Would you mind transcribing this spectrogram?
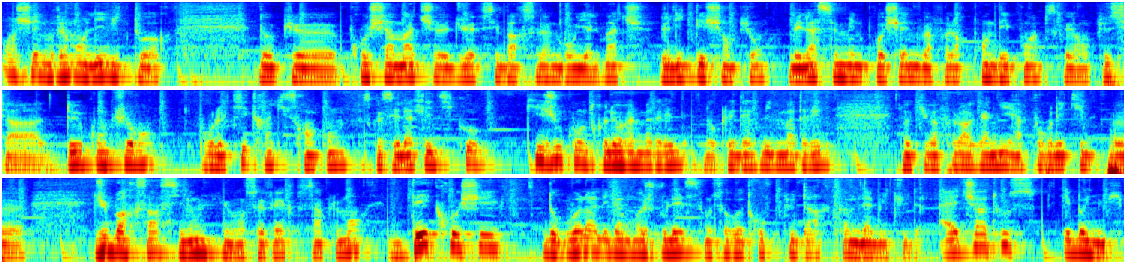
enchaînent vraiment les victoires. Donc euh, prochain match du FC Barcelone, bon il y a le match de Ligue des Champions, mais la semaine prochaine il va falloir prendre des points parce qu'en plus il y a deux concurrents pour le titre hein, qui se rencontrent, parce que c'est l'Atlético qui joue contre le Real Madrid, donc le derby de Madrid, donc il va falloir gagner hein, pour l'équipe euh, du Barça, sinon ils vont se faire tout simplement décrocher. Donc voilà les gars, moi je vous laisse, on se retrouve plus tard comme d'habitude. Allez ciao à tous et bonne nuit.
